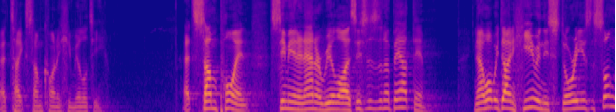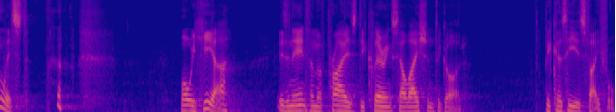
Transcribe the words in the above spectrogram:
It takes some kind of humility. At some point, Simeon and Anna realize this isn't about them. You know, what we don't hear in this story is the song list. what we hear is an anthem of praise declaring salvation to God because He is faithful.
